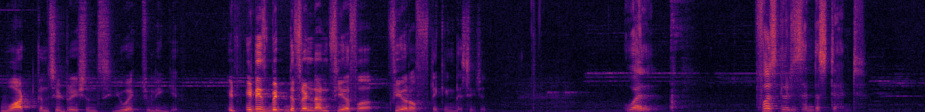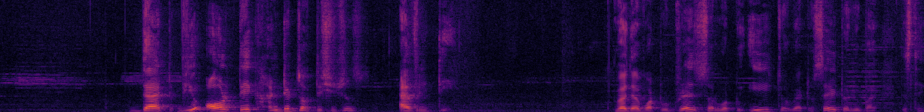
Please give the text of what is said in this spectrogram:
what considerations you actually give? It, it is bit different than fear for fear of taking decision. Well, first let us understand that we all take hundreds of decisions every day. Whether what to dress or what to eat or where to sit or you buy this thing.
